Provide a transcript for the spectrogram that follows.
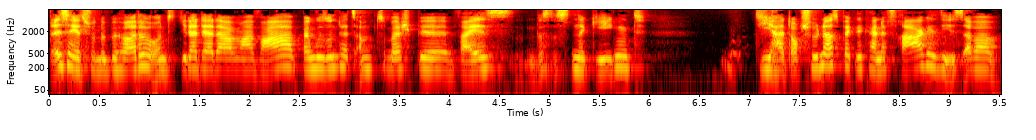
da ist ja jetzt schon eine Behörde und jeder, der da mal war, beim Gesundheitsamt zum Beispiel, weiß, das ist eine Gegend, die hat auch schöne Aspekte, keine Frage. Die ist aber,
